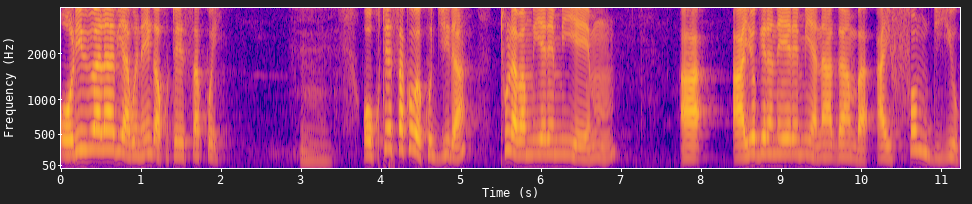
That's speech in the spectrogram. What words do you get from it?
Oli bibala byabwe naye nga kuteesa kwe okuteesa kwe we kujjira tulaba mu yeremiya emu ayogera ne yeremiya n'agamba i formed you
